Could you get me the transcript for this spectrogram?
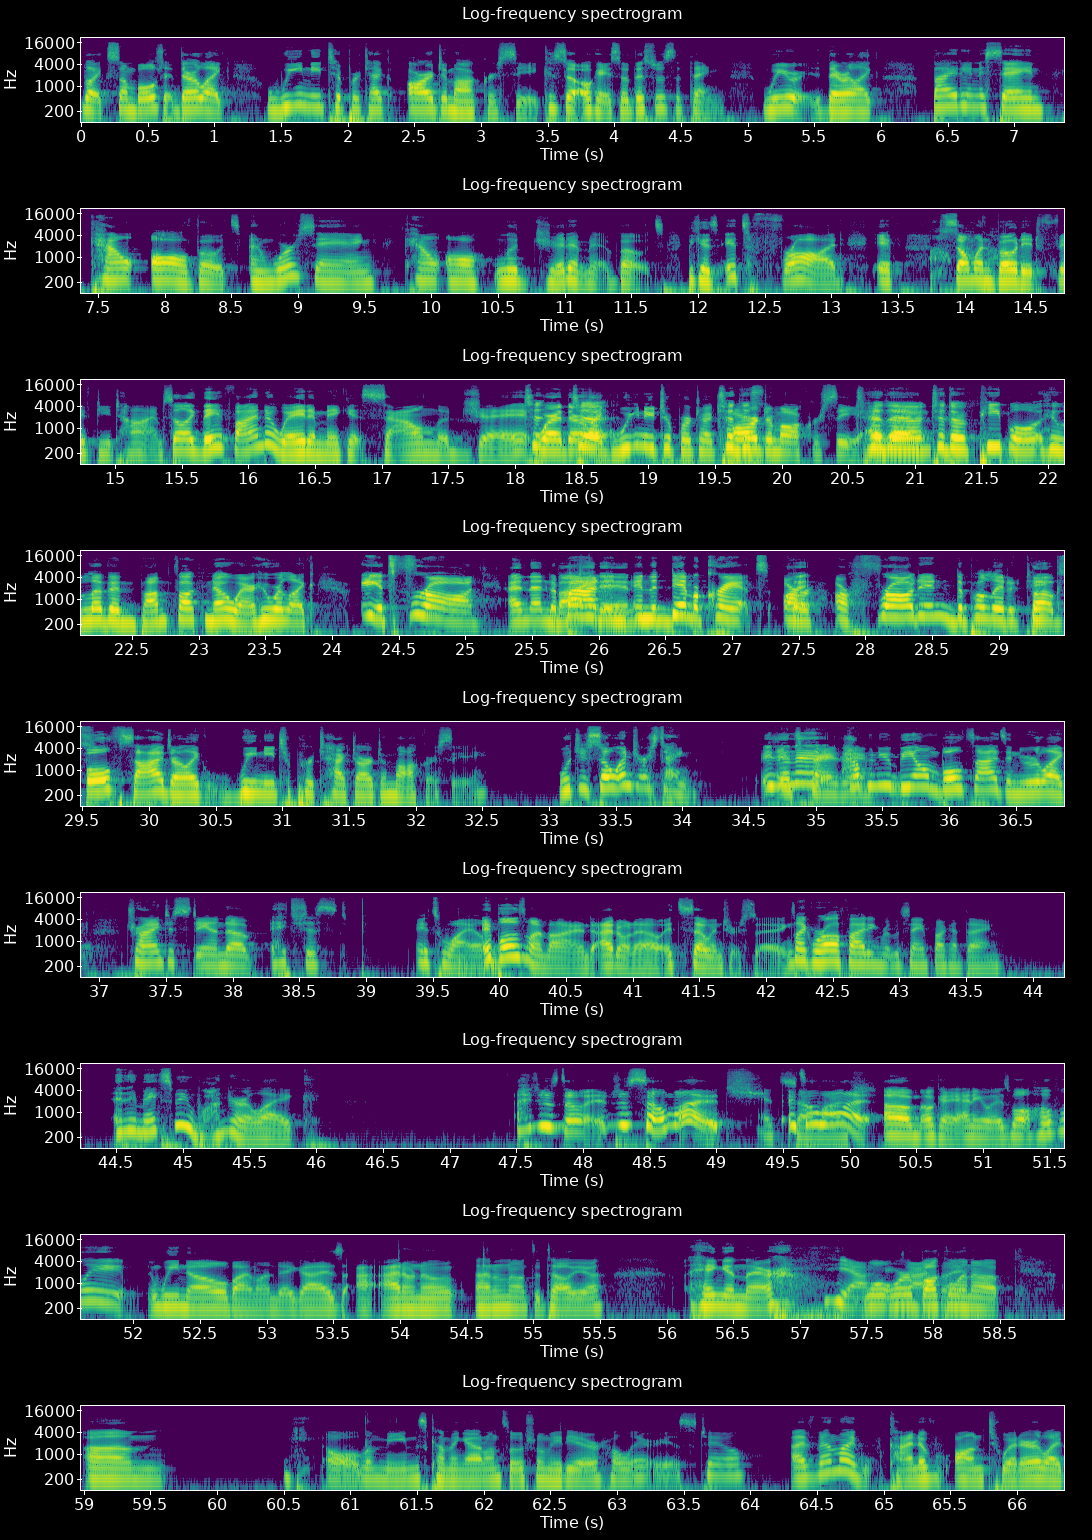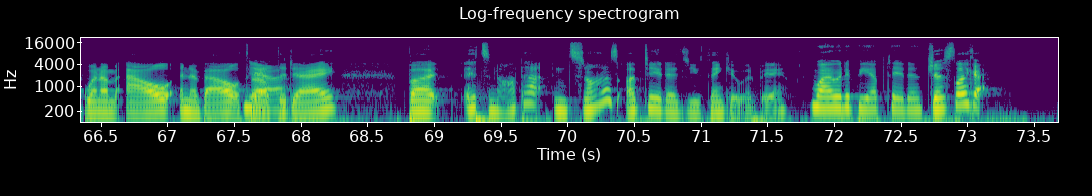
like some bullshit they're like we need to protect our democracy because so okay so this was the thing we were they were like biden is saying count all votes and we're saying count all legitimate votes because it's fraud if Oh someone voted 50 times so like they find a way to make it sound legit To- where they're to- like we need to protect to the- our democracy to and the then, to the people who live in bumfuck nowhere who were like it's fraud. and then The biden, Biden, and the Democrats are But- are frauding the politics. But both sides are like, we need to protect our democracy, which is so interesting. Isn't It's it? crazy. How can you be on both sides and you're like trying to stand up? It's just, it's wild. it blows my mind. I don't know. It's so interesting. it's like we're all fighting for the same fucking thing. and it makes me wonder, like, I just don't, it's just so much. It's It's, so a much. lot. Um, okay. Anyways, well, hopefully we know by Monday, guys. I, I don't know. I don't know what to tell you. Hang in there. Yeah, well, we're buckling up. Um, all the memes coming out on social media are hilarious too. I've been like kind of on Twitter, like when I'm out and about throughout Yeah. the day, but it's not that it's not as updated as you think it would be. Why would it be updated? Just like,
